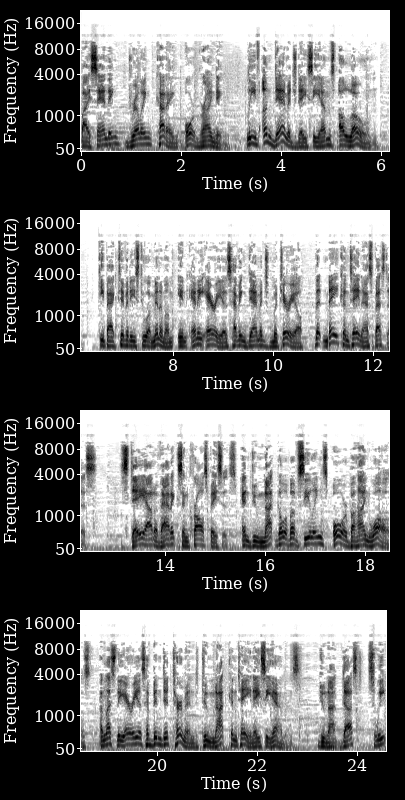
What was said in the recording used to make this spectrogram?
by sanding, drilling, cutting, or grinding. Leave undamaged ACMs alone. Keep activities to a minimum in any areas having damaged material that may contain asbestos. Stay out of attics and crawl spaces, and do not go above ceilings or behind walls unless the areas have been determined to not contain ACMs. Do not dust, sweep,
